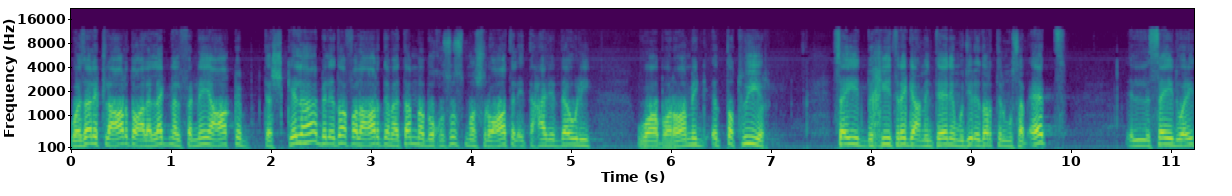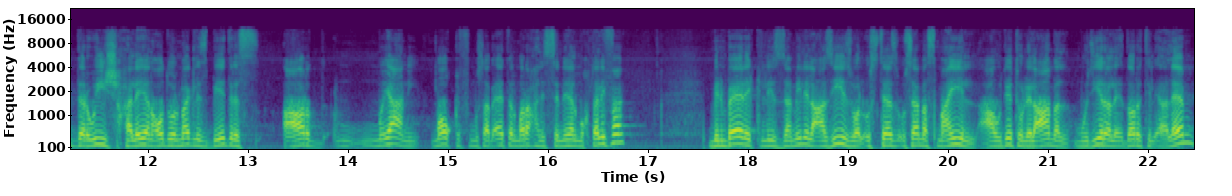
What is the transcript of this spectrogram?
وذلك لعرضه على اللجنة الفنية عقب تشكيلها بالإضافة لعرض ما تم بخصوص مشروعات الاتحاد الدولي وبرامج التطوير. سيد بخيت رجع من تاني مدير إدارة المسابقات. السيد وليد درويش حاليا عضو المجلس بيدرس عرض يعني موقف مسابقات المراحل السنية المختلفة. بنبارك للزميل العزيز والأستاذ أسامة إسماعيل عودته للعمل مديرا لإدارة الإعلام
